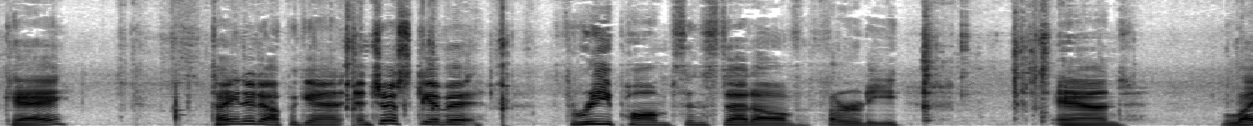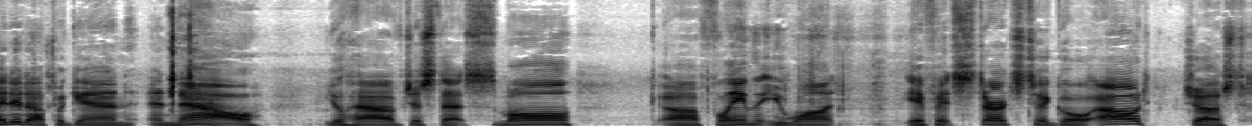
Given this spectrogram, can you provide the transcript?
okay? Tighten it up again and just give it three pumps instead of 30 and light it up again and now you'll have just that small uh, flame that you want. If it starts to go out, just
